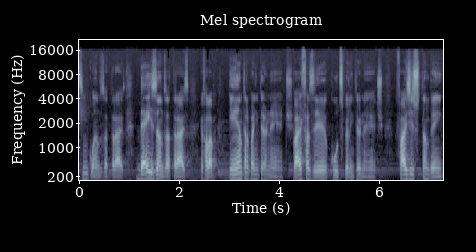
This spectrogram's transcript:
cinco anos atrás, dez anos atrás, eu falava, entra para a internet, vai fazer cultos pela internet, faz isso também,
